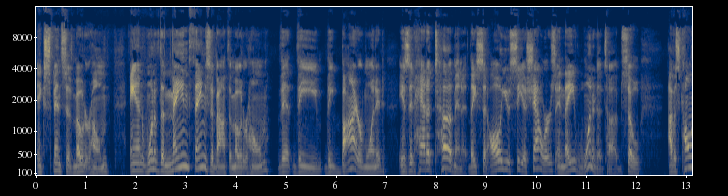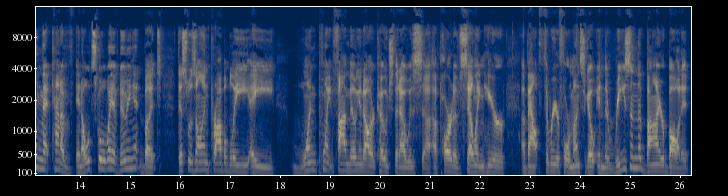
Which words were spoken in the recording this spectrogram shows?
expensive motorhome. And one of the main things about the motorhome that the the buyer wanted is it had a tub in it. They said all you see is showers and they wanted a tub. So I was calling that kind of an old school way of doing it, but this was on probably a $1.5 million coach that I was uh, a part of selling here about three or four months ago. And the reason the buyer bought it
